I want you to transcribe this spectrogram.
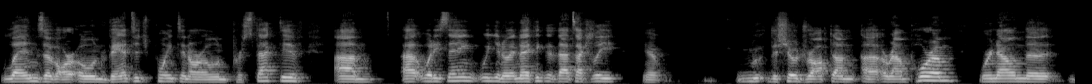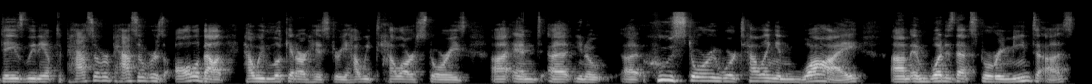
lens of our own vantage point and our own perspective. Um, uh, what he's saying, you know, and I think that that's actually you know the show dropped on uh, around Purim. We're now in the days leading up to Passover. Passover is all about how we look at our history, how we tell our stories, uh, and uh, you know uh, whose story we're telling and why, um, and what does that story mean to us.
